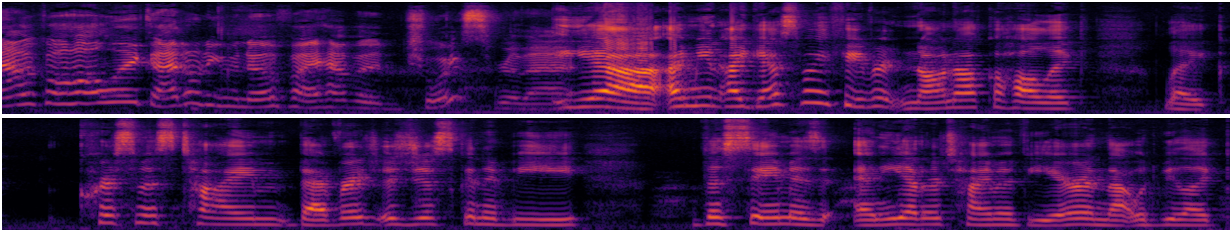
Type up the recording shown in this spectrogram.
non-alcoholic. I don't even know if I have a choice for that. Yeah, I mean, I guess my favorite non-alcoholic like Christmas time beverage is just going to be the same as any other time of year and that would be like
